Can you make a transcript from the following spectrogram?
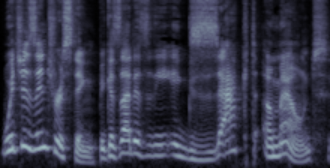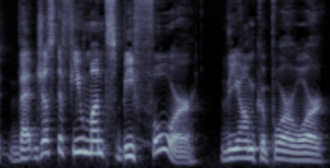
which is interesting because that is the exact amount that just a few months before the Yom Kippur War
